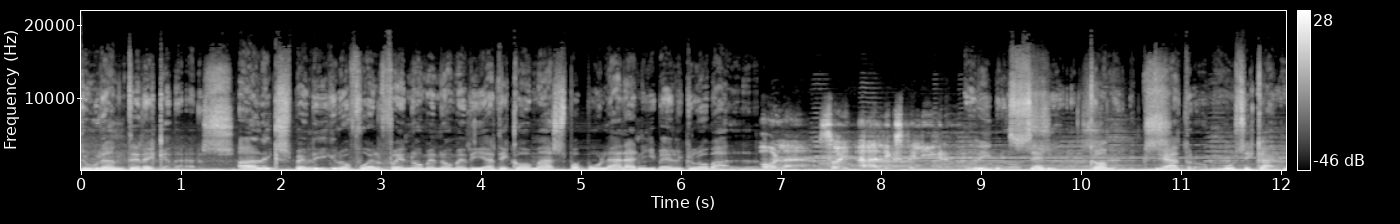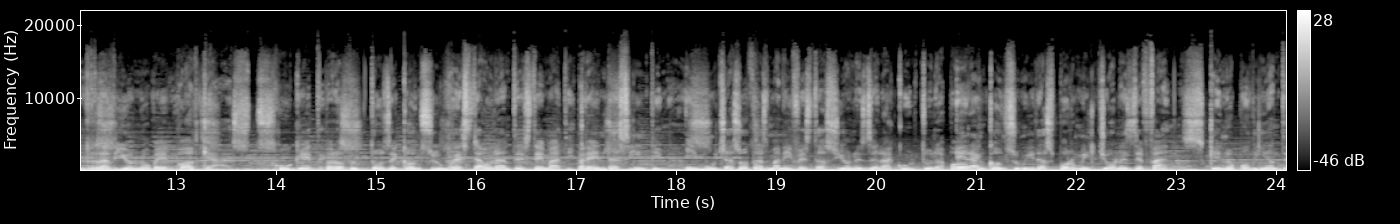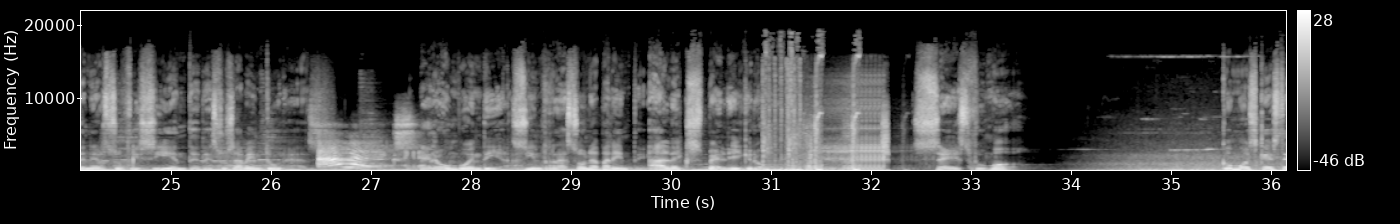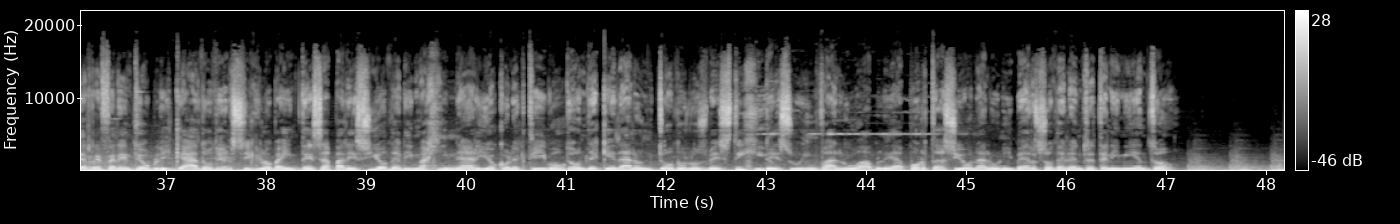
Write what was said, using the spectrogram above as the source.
Durante décadas, Alex Peligro fue el fenómeno mediático más popular a nivel global. Hola, soy Alex Peligro. Libros, series, cómics, teatro, musical, radionovela, podcasts, juguetes, productos de consumo, restaurantes temáticos, prendas íntimas y muchas otras manifestaciones de la cultura pop eran consumidas por millones de fans que no podían tener suficiente de sus aventuras. Pero un buen día, sin razón aparente, Alex Peligro se esfumó. ¿Cómo es que este referente obligado del siglo XX desapareció del imaginario colectivo donde quedaron todos los vestigios de su invaluable aportación al universo del entretenimiento?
